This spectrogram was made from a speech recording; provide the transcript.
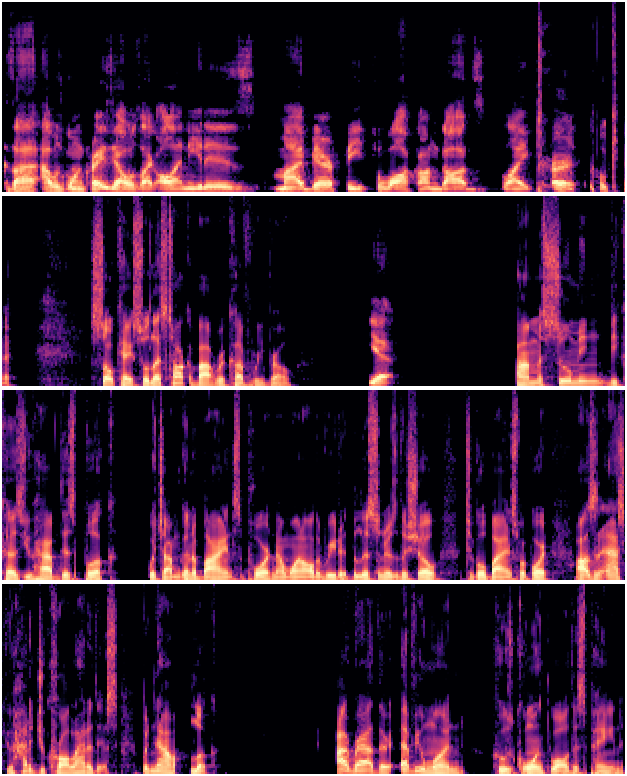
Because I I was going crazy. I was like, all I need is my bare feet to walk on God's like earth. okay. So okay, so let's talk about recovery, bro. Yeah. I'm assuming because you have this book, which I'm gonna buy and support, and I want all the reader, the listeners of the show to go buy and support. I was gonna ask you, how did you crawl out of this? But now, look, I'd rather everyone who's going through all this pain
